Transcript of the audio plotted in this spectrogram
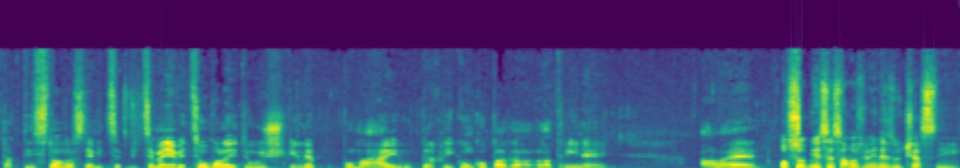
tak ty z toho vlastně více, víceméně vycouvali, ty už někde pomáhají uprchlíkům kopat latríny, ale... Osobně se samozřejmě nezúčastní.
